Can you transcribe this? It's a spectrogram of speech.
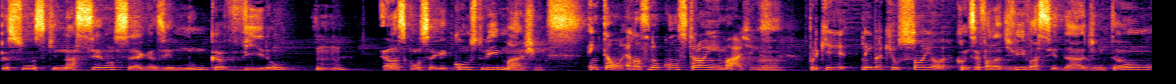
pessoas que nasceram cegas e nunca viram, Uhum. Elas conseguem construir imagens. Então, elas não constroem imagens. Ah. Porque lembra que o sonho Quando você fala de vivacidade, então,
